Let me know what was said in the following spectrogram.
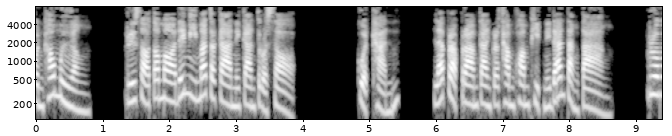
คนเข้าเมือง หรือสอตมได้มีมาตรการในการตรวจสอบ กวดขัน และปราบปรามการกระทำความผิดในด้านต่างๆ รวม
